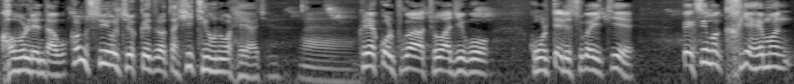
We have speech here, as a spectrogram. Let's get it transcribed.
겁을 낸다고. 그럼 스윙을 적게 들었다 히팅하는 걸 해야지. 네. 그래야 골프가 좋아지고 공을 때릴 수가 있지. 백스윙만 크게 하면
